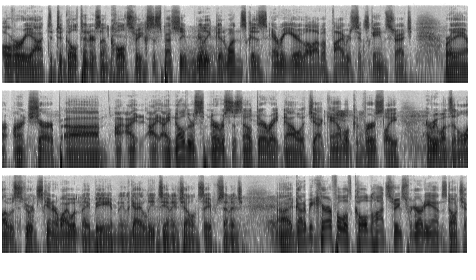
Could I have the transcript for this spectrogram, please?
overreacted to goaltenders on cold streaks, especially really good ones, because every year they'll have a five or six game stretch where they aren't sharp. Um, I, I, I know there's some nervousness out there right now with Jack Campbell. Conversely, everyone's in love with Stuart Skinner. Why wouldn't they be? I mean, the guy leads the NHL in save percentage. Uh, Got to be careful with cold and hot streaks for Guardians, don't you?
